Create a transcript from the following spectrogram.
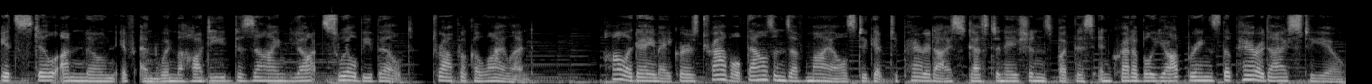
It's still unknown if and when the Hadid-designed yachts will be built. Tropical Island. Holidaymakers travel thousands of miles to get to paradise destinations but this incredible yacht brings the paradise to you.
